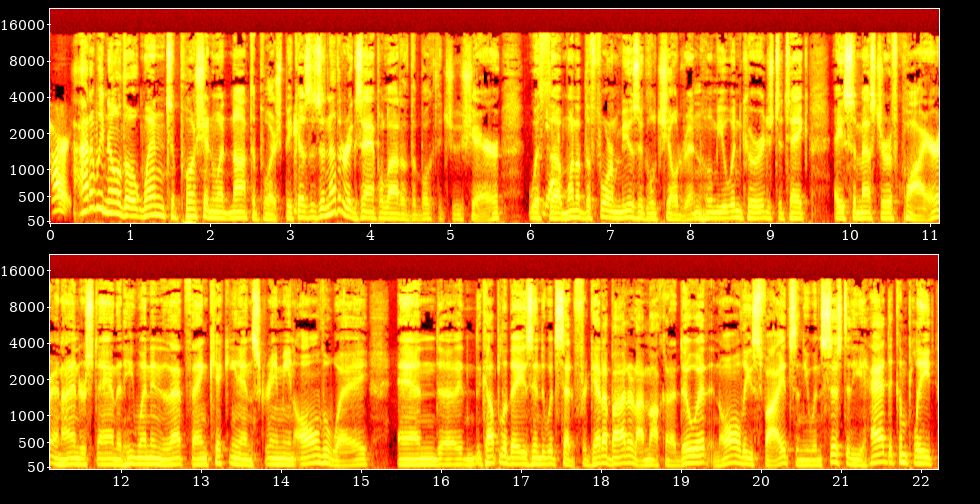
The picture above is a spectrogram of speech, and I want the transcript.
heart. How do we know, though, when to push and when not to push? Because there's another example out of the book that you share with yes. uh, one of the four musical children whom you encouraged to take a semester of choir. And I understand that he went into that thing kicking and screaming all the way and uh, a couple of days into it said, forget about it, I'm not going to do it, and all these fights, and you insisted he had to complete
